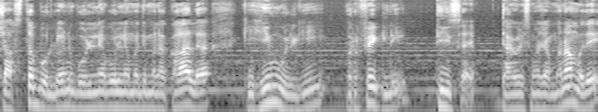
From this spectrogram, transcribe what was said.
जास्त बोललो आणि बोलण्या बोलण्यामध्ये मला कळालं की ही मुलगी परफेक्टली तीच आहे. त्यावेळेस माझ्या मनामध्ये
